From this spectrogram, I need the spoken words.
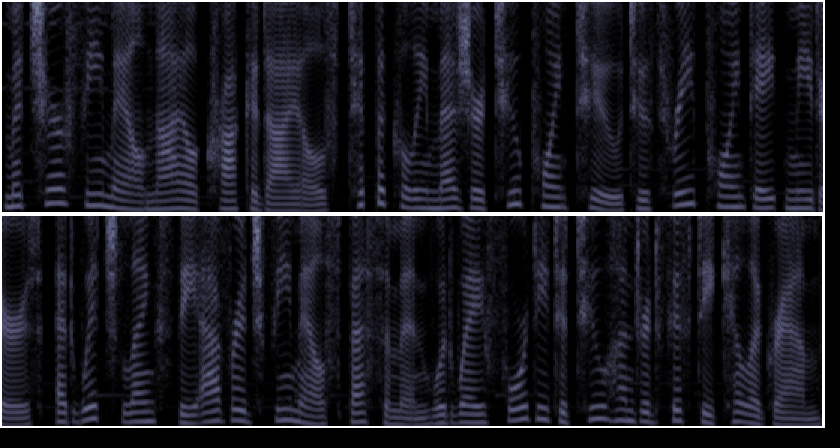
Mature female Nile crocodiles typically measure 2.2 to 3.8 meters, at which lengths the average female specimen would weigh 40 to 250 kilogram.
